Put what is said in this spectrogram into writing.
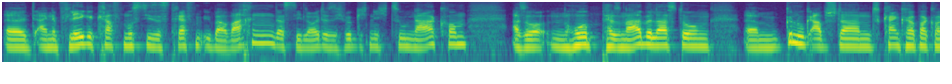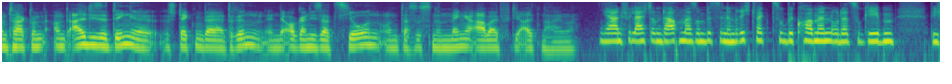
Äh, eine Pflegekraft muss dieses Treffen überwachen dass die Leute sich wirklich nicht zu nahe kommen. Also eine hohe Personalbelastung, ähm, genug Abstand, kein Körperkontakt und, und all diese Dinge stecken da ja drin in der Organisation und das ist eine Menge Arbeit für die Altenheime. Ja, und vielleicht, um da auch mal so ein bisschen den Richtweg zu bekommen oder zu geben, wie,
